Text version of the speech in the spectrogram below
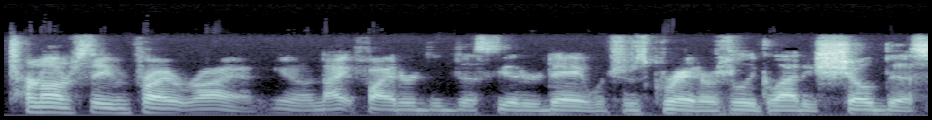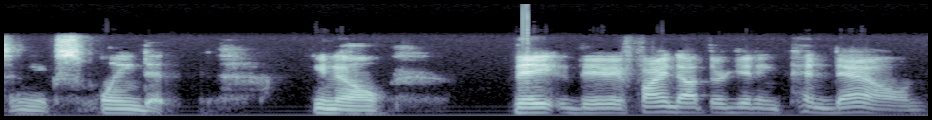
turn on Saving Private Ryan. You know, Night Fighter did this the other day, which was great. I was really glad he showed this and he explained it. You know, they they find out they're getting pinned down.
